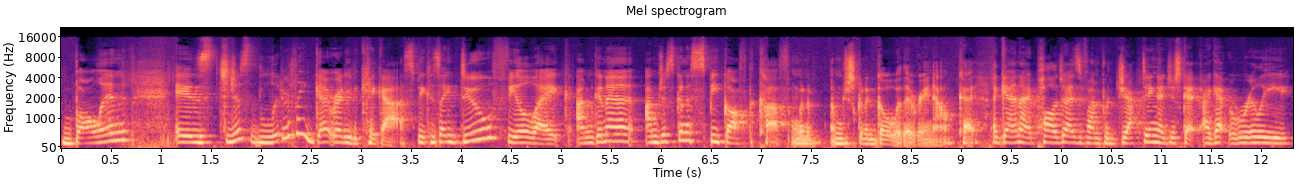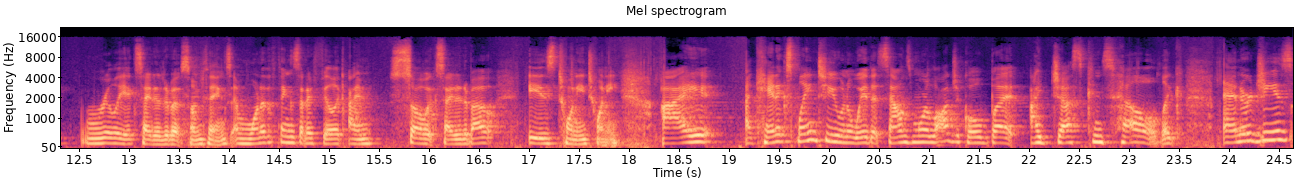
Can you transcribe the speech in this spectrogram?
ballin is to just literally get ready to kick ass because I do feel like I'm gonna I'm just gonna speak off the cuff. I'm gonna I'm just gonna go with it right now. Okay. Again, I apologize if I'm projecting. I just get I get really really excited about some things and one of the things that I feel like I'm so excited about is 2020. I I can't explain to you in a way that sounds more logical, but I just can tell like energies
